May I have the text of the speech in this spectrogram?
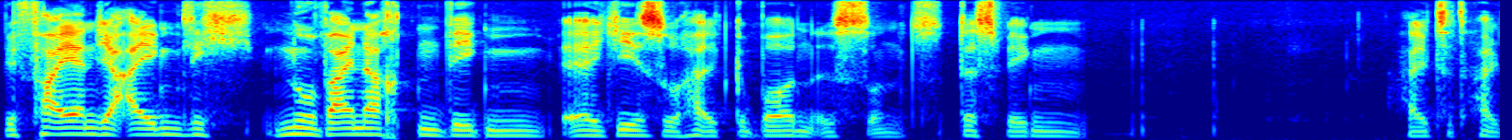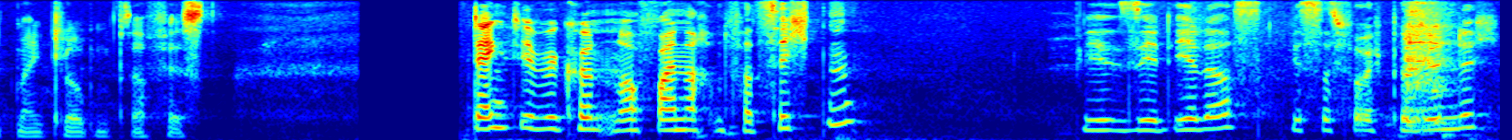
wir feiern ja eigentlich nur Weihnachten wegen äh, Jesu halt geboren ist und deswegen haltet halt mein Glauben da fest. Denkt ihr, wir könnten auf Weihnachten verzichten? Wie seht ihr das? Wie ist das für euch persönlich?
